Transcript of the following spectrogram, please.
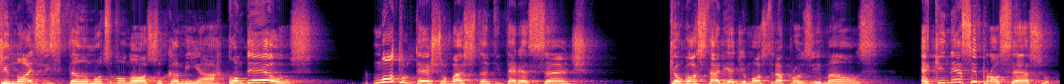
que nós estamos no nosso caminhar com Deus. Um outro texto bastante interessante que eu gostaria de mostrar para os irmãos é que nesse processo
